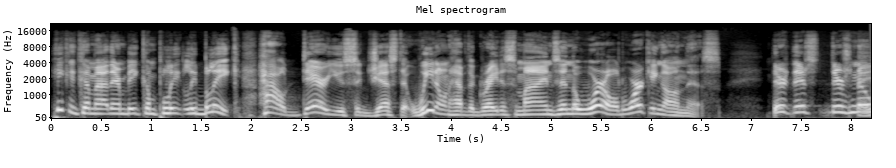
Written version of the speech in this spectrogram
He could come out there and be completely bleak. How dare you suggest that we don't have the greatest minds in the world working on this? There, there's there's no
